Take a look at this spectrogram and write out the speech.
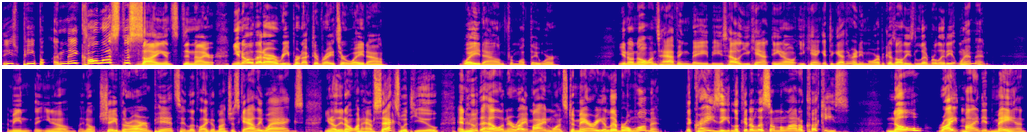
These people, I mean, they call us the science denier. You know that our reproductive rates are way down, way down from what they were. You know, no one's having babies. Hell, you can't, you know, you can't get together anymore because all these liberal idiot women. I mean, you know, they don't shave their armpits. They look like a bunch of scallywags. You know, they don't want to have sex with you. And who the hell in their right mind wants to marry a liberal woman? The crazy. Look at Alyssa Milano cookies. No right minded man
